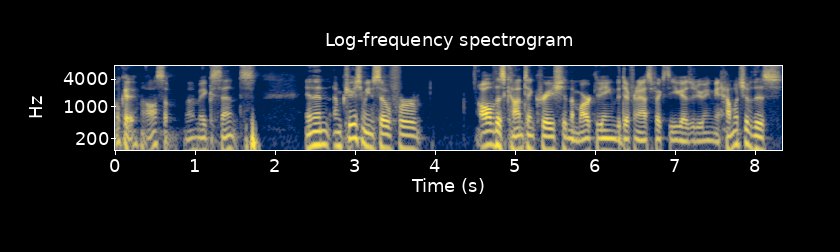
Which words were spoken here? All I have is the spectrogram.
Okay, awesome. That makes sense. And then I'm curious. I mean, so for all of this content creation, the marketing, the different aspects that you guys are doing, I mean, how much of this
